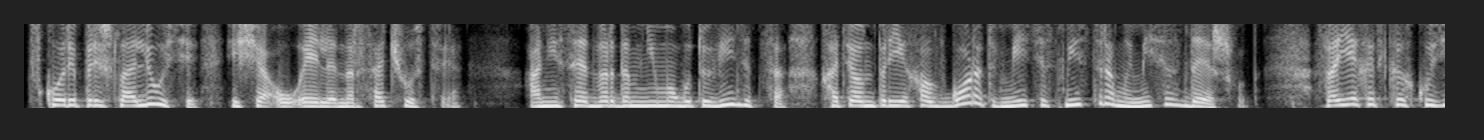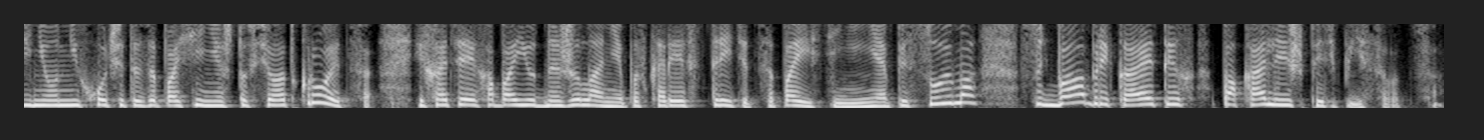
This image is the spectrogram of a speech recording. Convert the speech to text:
Вскоре пришла Люси, ища у Эленор сочувствия. Они с Эдвардом не могут увидеться, хотя он приехал в город вместе с мистером и миссис Дэшвуд. Заехать к их кузине он не хочет из опасения, что все откроется, и хотя их обоюдное желание поскорее встретиться поистине неописуемо, судьба обрекает их пока лишь переписываться.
